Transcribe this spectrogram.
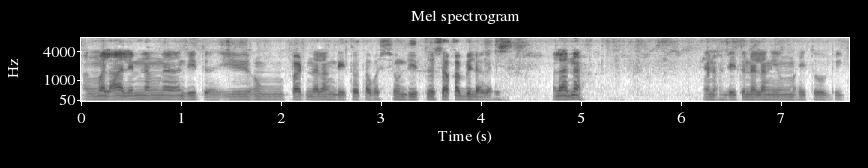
Ang malalim lang na dito, yung part na lang dito. Tapos yung dito sa kabila guys, wala na. Ano, dito na lang yung may tubig.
